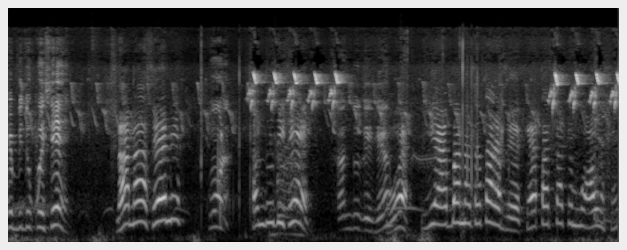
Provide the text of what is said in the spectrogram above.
કે બીજું કોઈ છે? ના ના છે ને કોણ? સંદુદી છે. સંદુદી છે ઓય ઈ આબાના થતા છે. કહેતા હતા કે હું આવું છું.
